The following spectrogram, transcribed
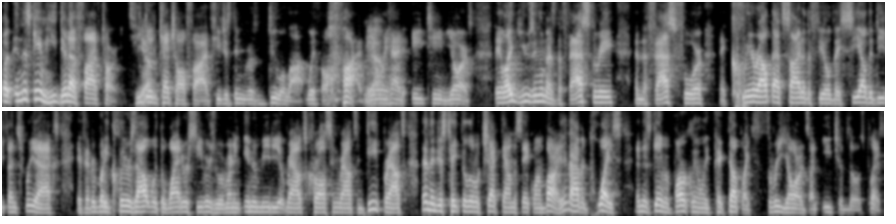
But in this game, he did have five targets. He yeah. did catch all five. He just didn't really do a lot with all five. He yeah. only had 18 yards. They like using him as the fast three and the fast four. They clear out that side of the field. They see how the defense reacts if everybody clears out with the wide receivers who are running intermediate routes, crossing routes, and deep routes, then they just take the little check down to Saquon Barkley. I think that happened twice in this game, but Barkley only picked up like three yards on each of those plays.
